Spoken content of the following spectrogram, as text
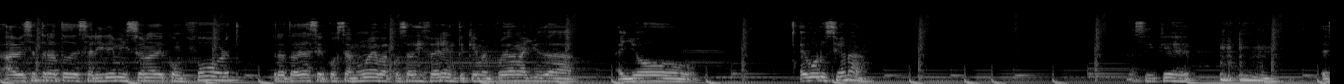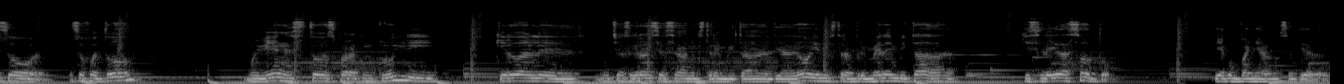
a veces trato de salir de mi zona de confort, tratar de hacer cosas nuevas, cosas diferentes que me puedan ayudar a yo evolucionar. Así que eso, eso fue todo. Muy bien, esto es para concluir y quiero darle muchas gracias a nuestra invitada del día de hoy, nuestra primera invitada, Kisleida Soto, y acompañarnos el día de hoy.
